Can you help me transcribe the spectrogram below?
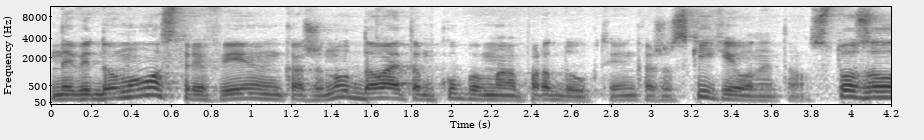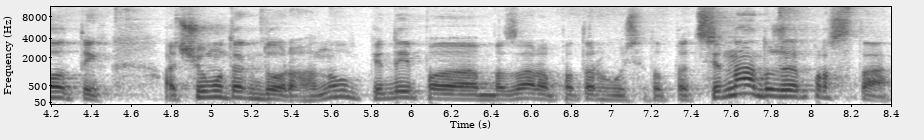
невідомий острів, і він каже: Ну давай там купимо продукти. Він каже, скільки вони там? 100 золотих. А чому так дорого? Ну піди по базару, поторгуйся. Тобто ціна дуже проста.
